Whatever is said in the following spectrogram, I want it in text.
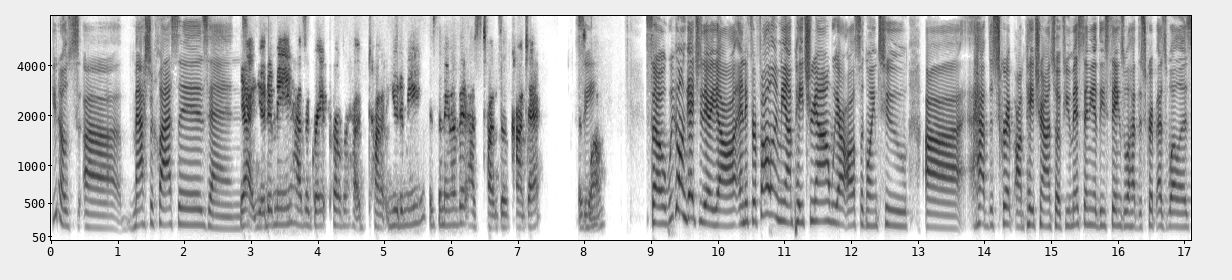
you know uh master classes and Yeah, Udemy has a great program. Ton of, Udemy is the name of it. Has tons of content as See? well. So we're gonna get you there, y'all. And if you're following me on Patreon, we are also going to uh, have the script on Patreon. So if you miss any of these things, we'll have the script as well as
